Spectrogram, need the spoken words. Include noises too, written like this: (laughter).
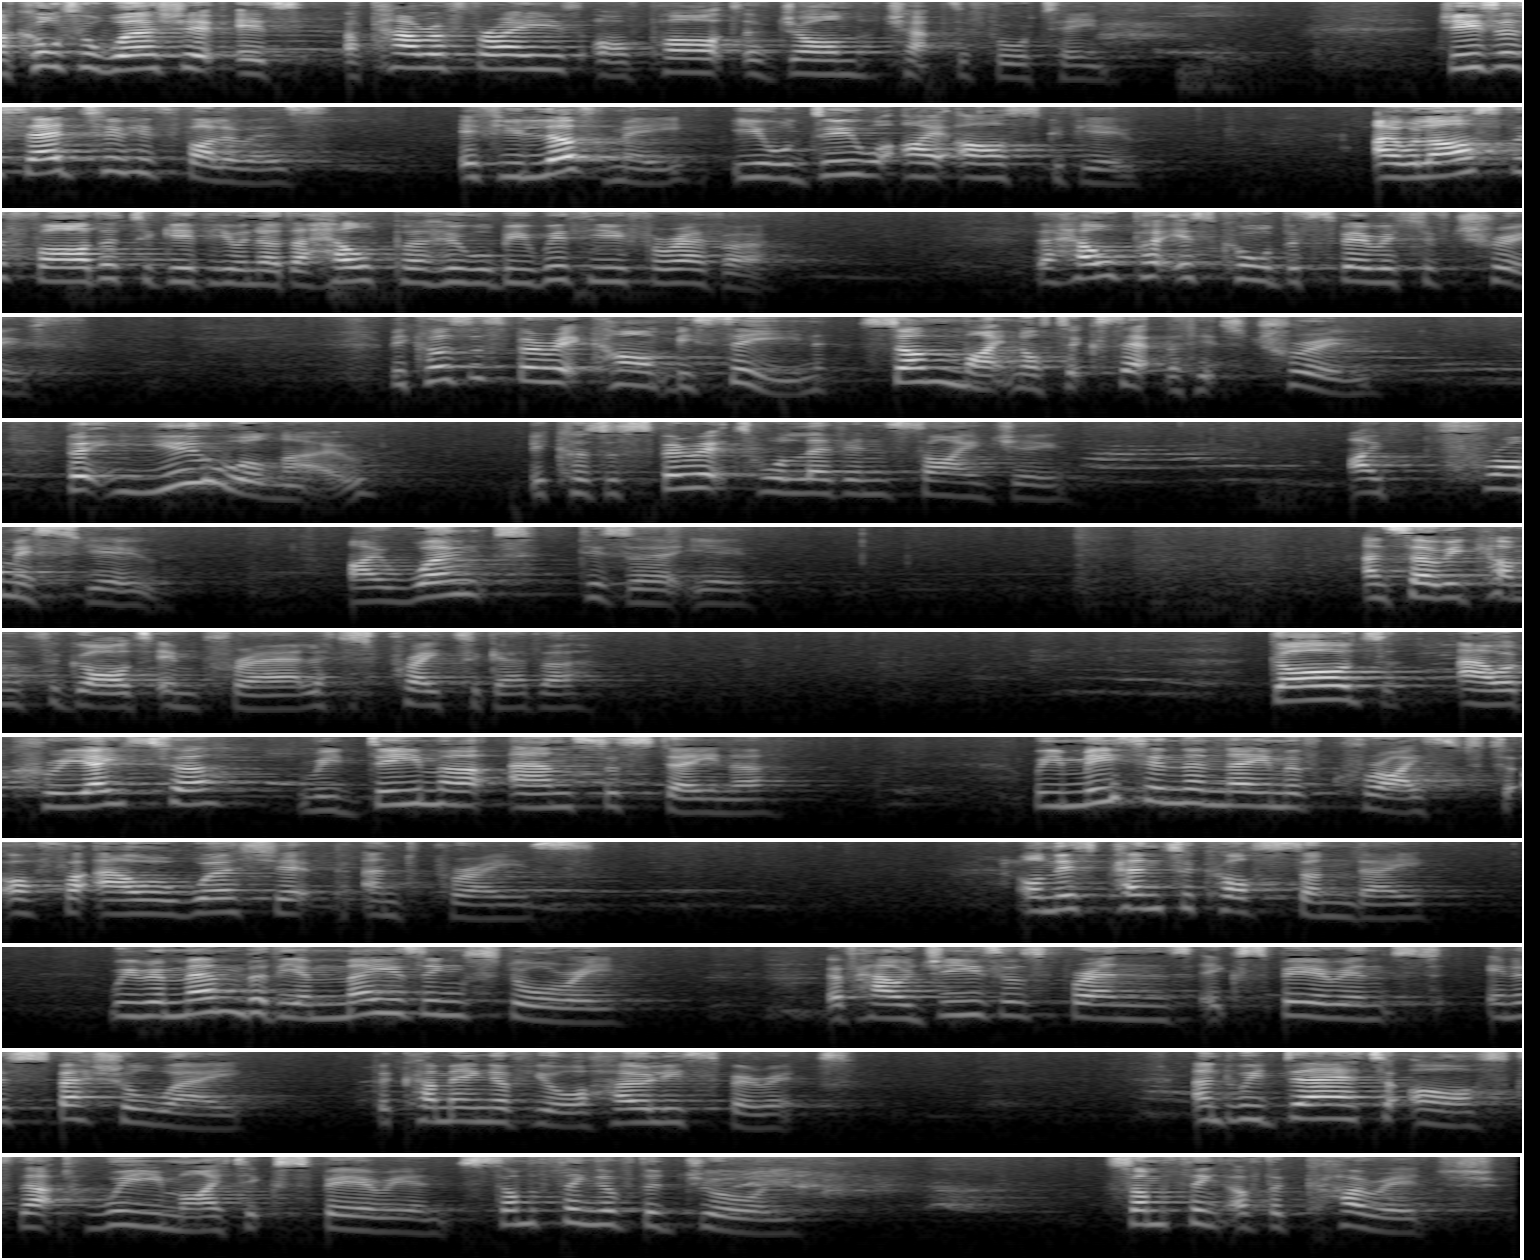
Our call to worship is a paraphrase of part of John chapter 14. Jesus said to his followers, If you love me, you will do what I ask of you. I will ask the Father to give you another helper who will be with you forever. The helper is called the Spirit of truth. Because the Spirit can't be seen, some might not accept that it's true. But you will know because the Spirit will live inside you. I promise you I won't desert you. And so we come to God in prayer. Let us pray together. God, our Creator, Redeemer, and Sustainer, we meet in the name of Christ to offer our worship and praise. On this Pentecost Sunday, we remember the amazing story of how Jesus' friends experienced, in a special way, the coming of your Holy Spirit. And we dare to ask that we might experience something of the joy, something of the courage,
